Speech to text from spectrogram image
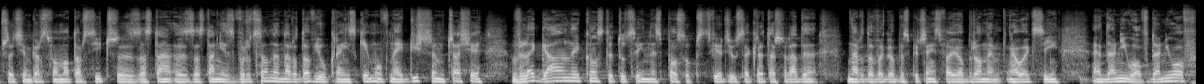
Przedsiębiorstwo Motor Siege zosta zostanie zwrócone narodowi ukraińskiemu w najbliższym czasie w legalny, konstytucyjny sposób, stwierdził sekretarz Rady Narodowego Bezpieczeństwa i Obrony Aleksij Daniłow. Daniłow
